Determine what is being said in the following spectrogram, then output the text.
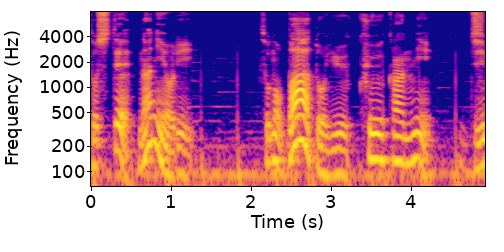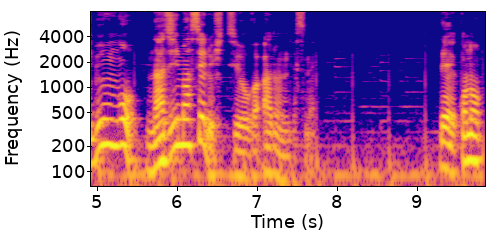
そして何より、そのバーという空間に自分をなじませる必要があるんですね。で、この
